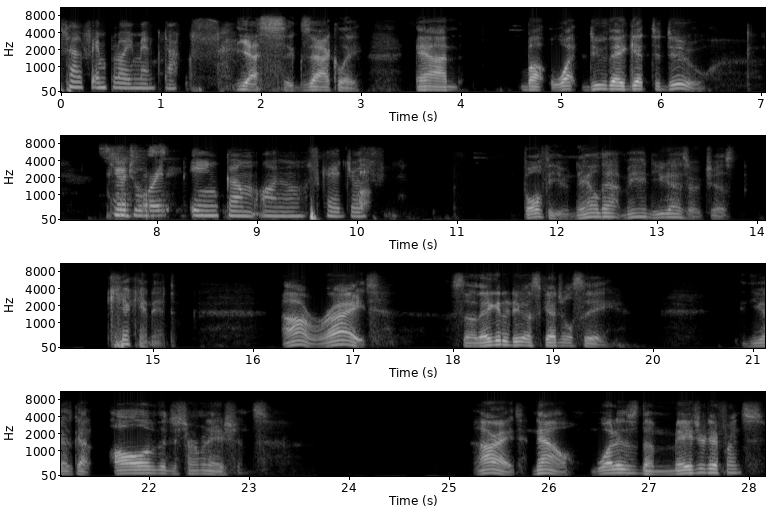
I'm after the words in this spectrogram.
Self-employment tax. Yes, exactly. And but what do they get to do? Schedule Report income on schedule. C. Both of you nailed that, man. You guys are just kicking it. All right. So they get to do a Schedule C. And you guys got all of the determinations. All right. Now, what is the major difference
